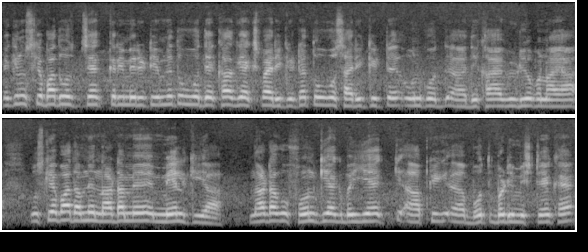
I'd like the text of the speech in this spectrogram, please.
लेकिन उसके बाद वो चेक करी मेरी टीम ने तो वो देखा कि एक्सपायरी किट है तो वो सारी किट उनको दिखाया वीडियो बनाया। उसके बाद हमने नाडा में मेल किया। नाडा को फ़ोन किया कि भैया आपकी बहुत बड़ी मिस्टेक है।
